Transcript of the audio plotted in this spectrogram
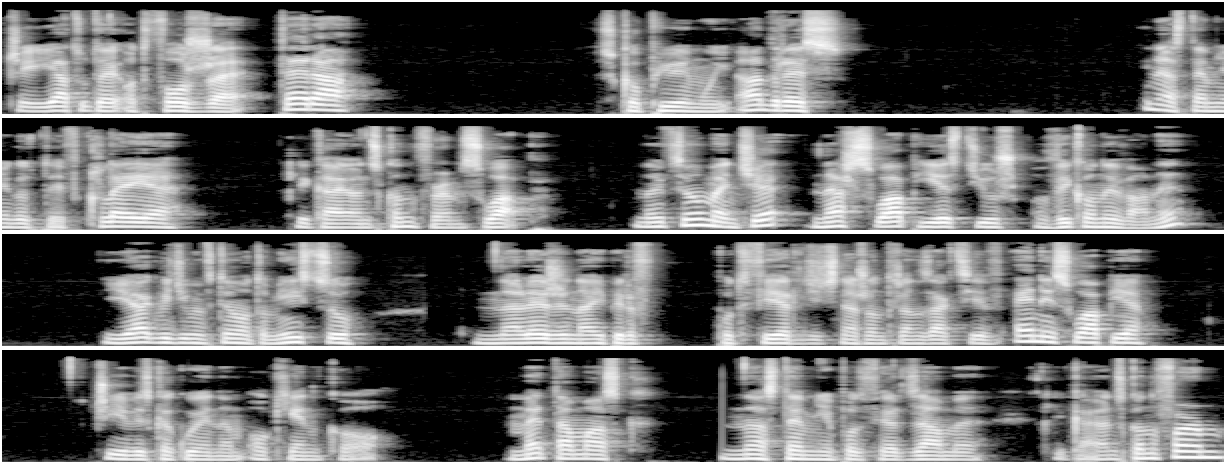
Czyli ja tutaj otworzę Terra, skopiuję mój adres i następnie go tutaj wkleję, klikając Confirm Swap. No i w tym momencie nasz swap jest już wykonywany. Jak widzimy w tym oto miejscu, należy najpierw potwierdzić naszą transakcję w AnySwapie, czyli wyskakuje nam okienko MetaMask. Następnie potwierdzamy klikając Confirm.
